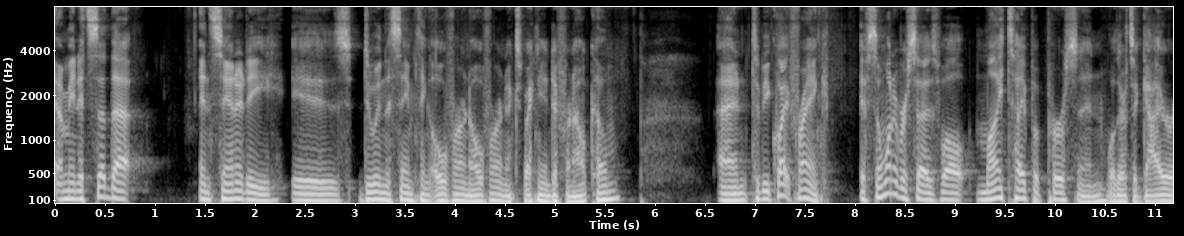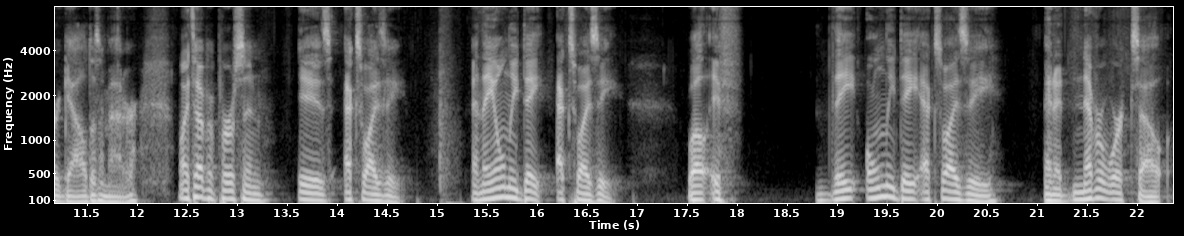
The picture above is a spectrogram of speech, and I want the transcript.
I mean, it's said that insanity is doing the same thing over and over and expecting a different outcome. And to be quite frank, if someone ever says, well, my type of person, whether it's a guy or a gal, doesn't matter, my type of person is XYZ, and they only date XYZ. Well, if they only date XYZ and it never works out,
